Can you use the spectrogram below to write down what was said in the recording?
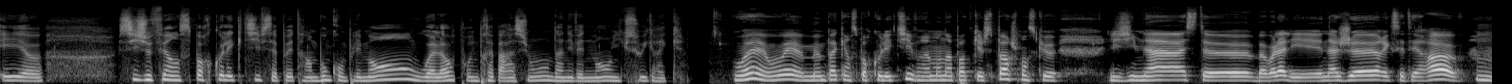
et euh, si je fais un sport collectif, ça peut être un bon complément ou alors pour une préparation d'un événement X ou Y. Ouais, ouais, même pas qu'un sport collectif, vraiment n'importe quel sport. Je pense que les gymnastes, euh, bah voilà, les nageurs, etc. Mm.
